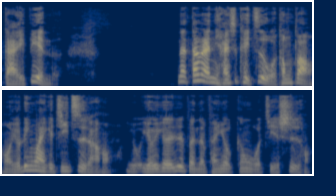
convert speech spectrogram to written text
改变了。那当然，你还是可以自我通报哈，有另外一个机制了哈。有有一个日本的朋友跟我解释哈，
